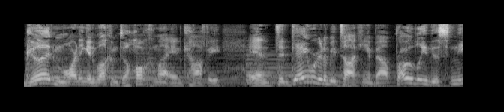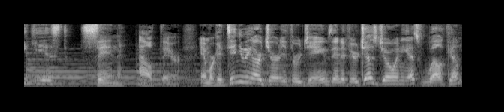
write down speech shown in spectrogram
Good morning and welcome to Chokhmah and Coffee. And today we're going to be talking about probably the sneakiest sin out there. And we're continuing our journey through James. And if you're just joining us, welcome.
